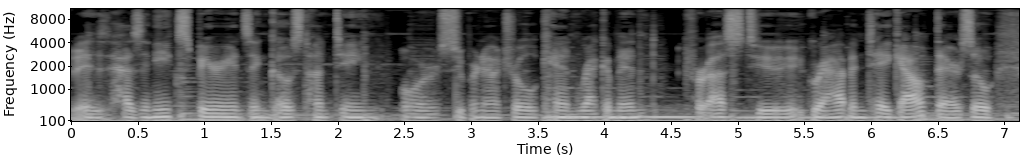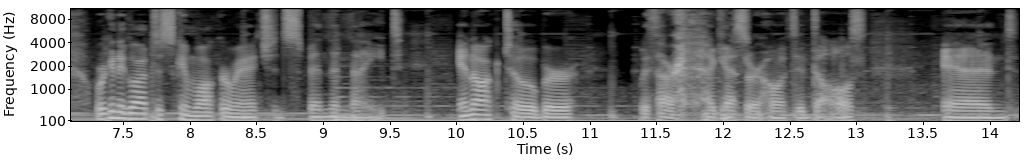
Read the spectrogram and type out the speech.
is, has any experience in ghost hunting or supernatural can recommend for us to grab and take out there. So we're going to go out to Skinwalker Ranch and spend the night in October with our, I guess, our haunted dolls. And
